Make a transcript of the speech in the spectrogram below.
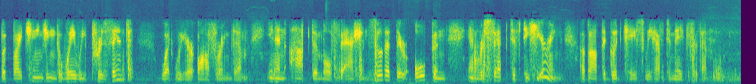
but by changing the way we present what we are offering them in an optimal fashion so that they're open and receptive to hearing about the good case we have to make for them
